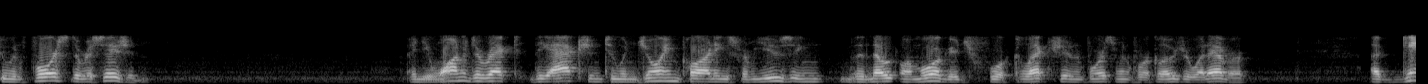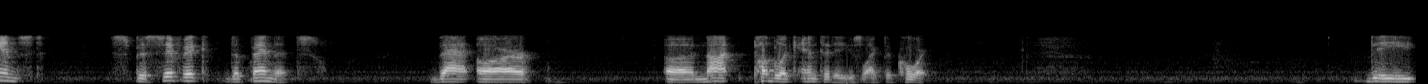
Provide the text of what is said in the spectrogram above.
to enforce the rescission and you want to direct the action to enjoin parties from using the note or mortgage for collection, enforcement, foreclosure, whatever, against specific defendants that are uh, not public entities like the court. The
